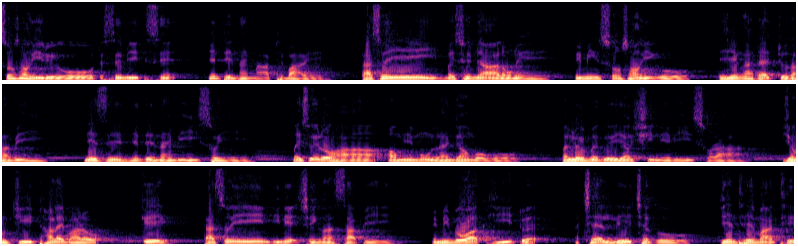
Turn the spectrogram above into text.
စွမ်းဆောင်ရည်တွေကိုတစ်စင်ပြီးတစ်စင်မြင့်တင်နိုင်မှာဖြစ်ပါတယ်ဒါဆိုရင်မိတ်ဆွေများအားလုံးလည်းမိမိစွမ်းဆောင်ရည်ကိုအရင်ကထက်ကြိုးစားပြီးနေ့စဉ်မြင့်တင်နိုင်ပြီဆိုရင်မိတ်ဆွေတို့ဟာအောင်မြင်မှုလမ်းကြောင်းပေါ်ကိုမလွဲမသွေရောက်ရှိနေပြီဆိုတာယုံကြည်ထားလိုက်ပါတော့ကဲဒါဆိုရင်ဒီနေ့အချိန်ကစပြီးမိမိဘဝခရီးအတွက် အချက်၄ချက်ကိုရင်ထဲမှာထိ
